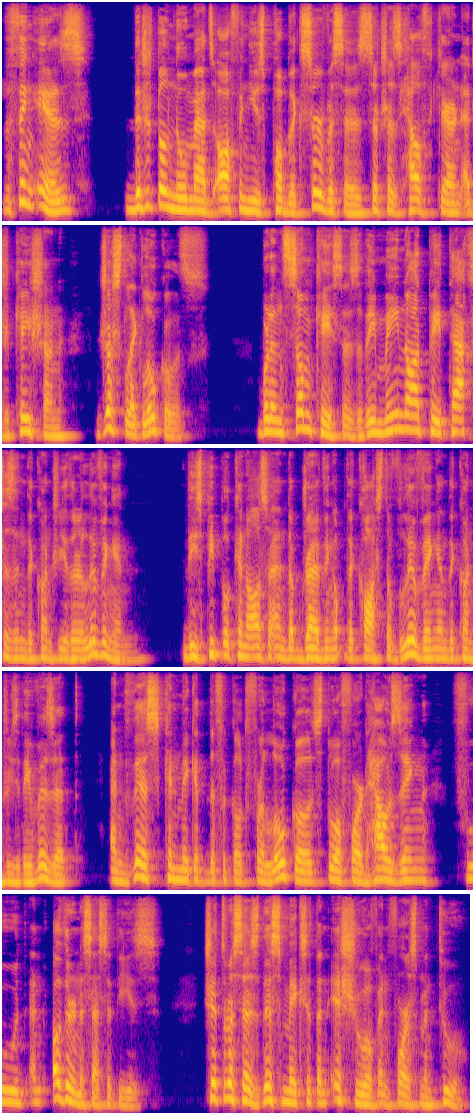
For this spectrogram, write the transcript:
The thing is, Digital nomads often use public services such as healthcare and education, just like locals. But in some cases, they may not pay taxes in the country they're living in. These people can also end up driving up the cost of living in the countries they visit, and this can make it difficult for locals to afford housing, food, and other necessities. Citra says this makes it an issue of enforcement too.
